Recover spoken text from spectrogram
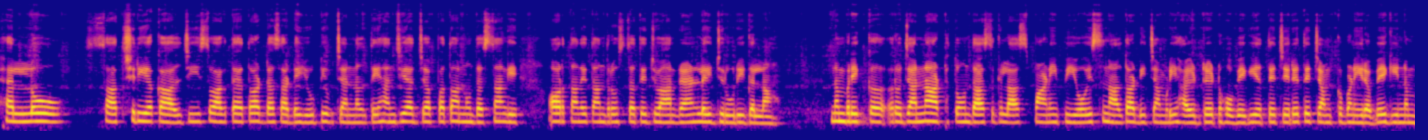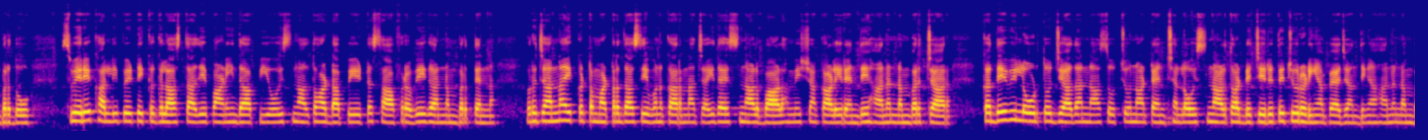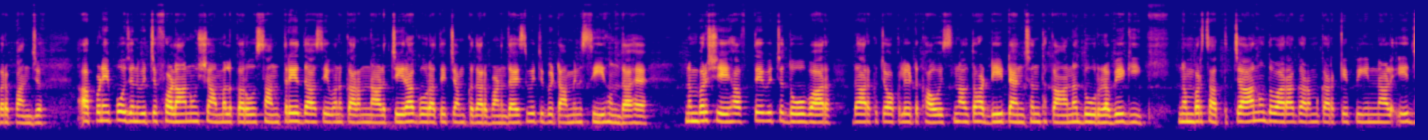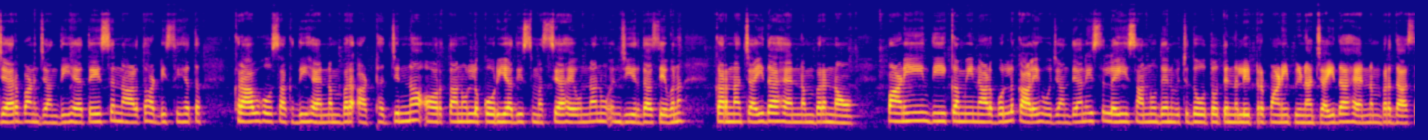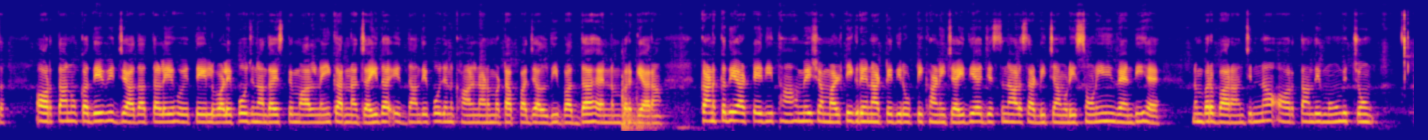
Hello, ਸਤਿ ਸ਼੍ਰੀ ਅਕਾਲ ਜੀ। ਸਵਾਗਤ ਹੈ ਤੁਹਾਡਾ ਸਾਡੇ YouTube ਚੈਨਲ ਤੇ। ਹਾਂਜੀ, ਅੱਜ ਆਪਾਂ ਤੁਹਾਨੂੰ ਦੱਸਾਂਗੇ ਔਰਤਾਂ ਦੇ ਤੰਦਰੁਸਤ ਅਤੇ ਜਵਾਨ ਰਹਿਣ ਲਈ ਜ਼ਰੂਰੀ ਗੱਲਾਂ। ਨੰਬਰ 1 ਰੋਜ਼ਾਨਾ 8 ਤੋਂ 10 ਗਲਾਸ ਪਾਣੀ ਪੀਓ। ਇਸ ਨਾਲ ਤੁਹਾਡੀ ਚਮੜੀ ਹਾਈਡਰੇਟ ਹੋਵੇਗੀ ਅਤੇ ਚਿਹਰੇ ਤੇ ਚਮਕ ਬਣੀ ਰਹੇਗੀ। ਨੰਬਰ 2 ਸਵੇਰੇ ਖਾਲੀ ਪੇਟ ਇੱਕ ਗਲਾਸ ਤਾਜ਼ੇ ਪਾਣੀ ਦਾ ਪੀਓ। ਇਸ ਨਾਲ ਤੁਹਾਡਾ ਪੇਟ ਸਾਫ਼ ਰਹੇਗਾ। ਨੰਬਰ 3 ਰੋਜ਼ਾਨਾ ਇੱਕ ਟਮਾਟਰ ਦਾ ਸੇਵਨ ਕਰਨਾ ਚਾਹੀਦਾ। ਇਸ ਨਾਲ ਵਾਲ ਹਮੇਸ਼ਾ ਕਾਲੇ ਰਹਿੰਦੇ ਹਨ। ਨੰਬਰ 4 ਕਦੇ ਵੀ ਲੋੜ ਤੋਂ ਜ਼ਿਆਦਾ ਨਾ ਸੋਚੋ, ਨਾ ਟੈਨਸ਼ਨ ਲਓ। ਇਸ ਨਾਲ ਤੁਹਾਡੇ ਚਿਹਰੇ ਤੇ ਝੁਰੜੀਆਂ ਪੈ ਜਾਂਦੀਆਂ ਹਨ। ਨੰਬਰ 5 ਆਪਣੇ ਭੋਜਨ ਵਿੱਚ ਫਲਾਂ ਨੂੰ ਸ਼ਾਮਲ ਕਰੋ। ਸੰਤਰੇ ਦਾ ਸੇਵਨ ਕਰਨ ਨਾਲ ਚਿਹਰਾ ਗੋਰਾ ਤੇ ਚਮਕਦਾਰ ਬਣਦਾ ਹੈ। ਇਸ ਵਿੱਚ ਵਿਟਾਮਿਨ ਸੀ ਹੁੰਦਾ ਹੈ। ਨੰਬਰ 6 ਹਫ਼ਤੇ ਵਿੱਚ ਦੋ ਵਾਰ ਡਾਰਕ ਚਾਕਲੇਟ ਖਾਓ। ਇਸ ਨਾਲ ਤੁਹਾਡੀ ਟੈਨਸ਼ਨ, ਥਕਾਨ ਦੂਰ ਰਹੇਗੀ। ਨੰਬਰ 7 ਚਾਹ ਨੂੰ ਦੁਬਾਰਾ ਗਰਮ ਕਰਕੇ ਪੀਣ ਨਾਲ ਇਹ ਜ਼ਹਿਰ ਬਣ ਜਾਂਦੀ ਹੈ ਤੇ ਇਸ ਨਾਲ ਤੁਹਾਡੀ ਸਿਹਤ ਖਰਾਬ ਹੋ ਸਕਦੀ ਹੈ। ਨੰਬਰ 8 ਜਿਨ੍ਹਾਂ ਔਰਤਾਂ ਨੂੰ ਲਕੋਰੀਆ ਦੀ ਸਮੱਸਿਆ ਹੈ, ਉਹਨਾਂ ਨੂੰ ਅੰਜੀਰ ਦਾ ਸੇਵਨ ਕਰਨਾ ਚਾਹੀਦਾ ਹੈ। ਨੰਬਰ 9 ਪਾਣੀ ਦੀ ਕਮੀ ਨਾਲ ਬੁੱਲ ਕਾਲੇ ਹੋ ਜਾਂਦੇ ਹਨ। ਇਸ ਲਈ ਸਾਨੂੰ ਦਿਨ ਵਿੱਚ 2 ਤੋਂ 3 ਲੀਟਰ ਪਾਣੀ ਪੀਣਾ ਚਾਹੀਦਾ ਹੈ। ਨੰਬਰ 10 ਔਰਤਾਂ ਨੂੰ ਕਦੇ ਵੀ ਜ਼ਿਆਦਾ ਤਲੇ ਹੋਏ ਤੇਲ ਵਾਲੇ ਭੋਜਨਾਂ ਦਾ ਇਸਤੇਮਾਲ ਨਹੀਂ ਕਰਨਾ ਚਾਹੀਦਾ। ਇਦਾਂ ਦੇ ਭੋਜਨ ਖਾਣ ਨਾਲ ਮੋਟਾਪਾ ਜਲਦੀ ਵੱਧਦਾ ਹੈ। ਨੰਬਰ 11 ਕਣਕ ਦੇ ਆਟੇ ਦੀ ਥਾਂ ਹਮੇਸ਼ਾ ਮਲਟੀਗ੍ਰੇਨ ਆਟੇ ਦੀ ਰੋਟੀ ਖਾਣੀ ਚਾਹੀਦੀ ਹੈ, ਜਿਸ ਨਾਲ ਸਾਡੀ ਚਮੜੀ ਸੋਹਣੀ ਰਹਿੰਦੀ ਹੈ। ਨੰਬਰ 12 ਜਿਨ੍ਹਾਂ ਔਰਤਾਂ ਦੇ ਮੂੰਹ ਵਿੱਚੋਂ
